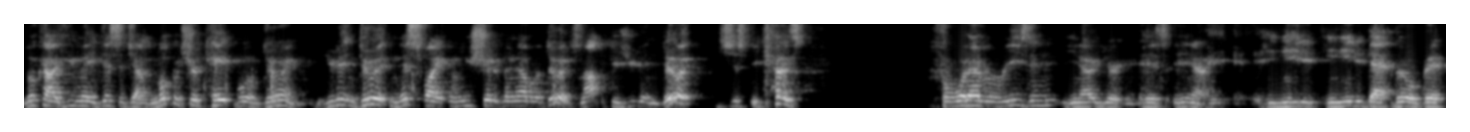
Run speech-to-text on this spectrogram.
look how you made this adjustment. Look what you're capable of doing. You didn't do it in this fight when you should have been able to do it. It's not because you didn't do it. It's just because for whatever reason, you know, your his, you know, he, he needed he needed that little bit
